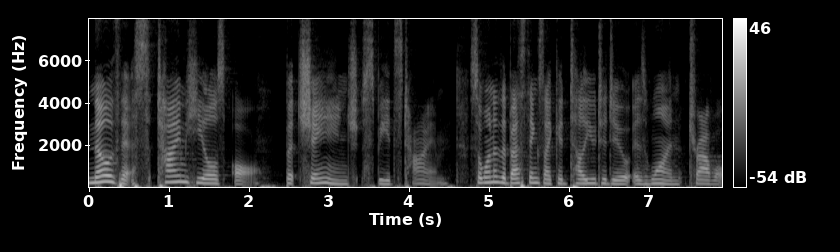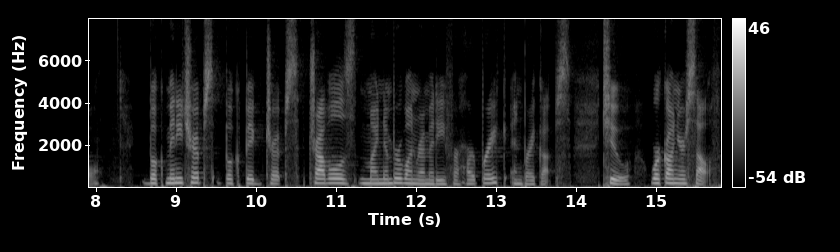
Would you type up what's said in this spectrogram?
Know this time heals all, but change speeds time. So, one of the best things I could tell you to do is one, travel. Book mini trips, book big trips. Travel is my number one remedy for heartbreak and breakups. Two, work on yourself.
